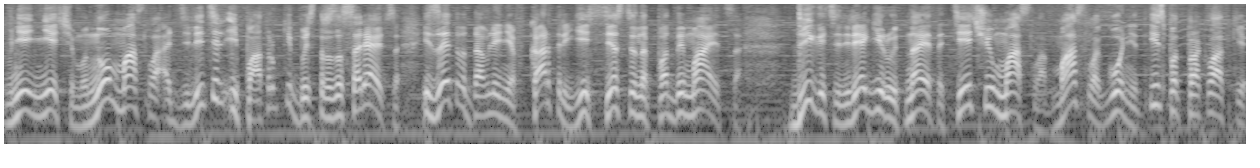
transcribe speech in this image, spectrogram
в ней нечему. Но маслоотделитель и патрубки быстро засоряются. Из-за этого давление в картере, естественно, поднимается. Двигатель реагирует на это течью масла. Масло гонит из-под прокладки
